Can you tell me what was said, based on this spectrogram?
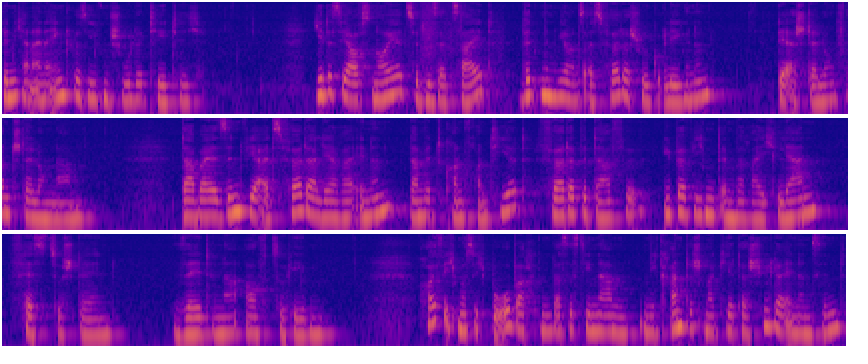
bin ich an einer inklusiven Schule tätig. Jedes Jahr aufs Neue zu dieser Zeit widmen wir uns als Förderschulkolleginnen der Erstellung von Stellungnahmen. Dabei sind wir als Förderlehrerinnen damit konfrontiert, Förderbedarfe überwiegend im Bereich Lernen festzustellen seltener aufzuheben. Häufig muss ich beobachten, dass es die Namen migrantisch markierter Schülerinnen sind,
